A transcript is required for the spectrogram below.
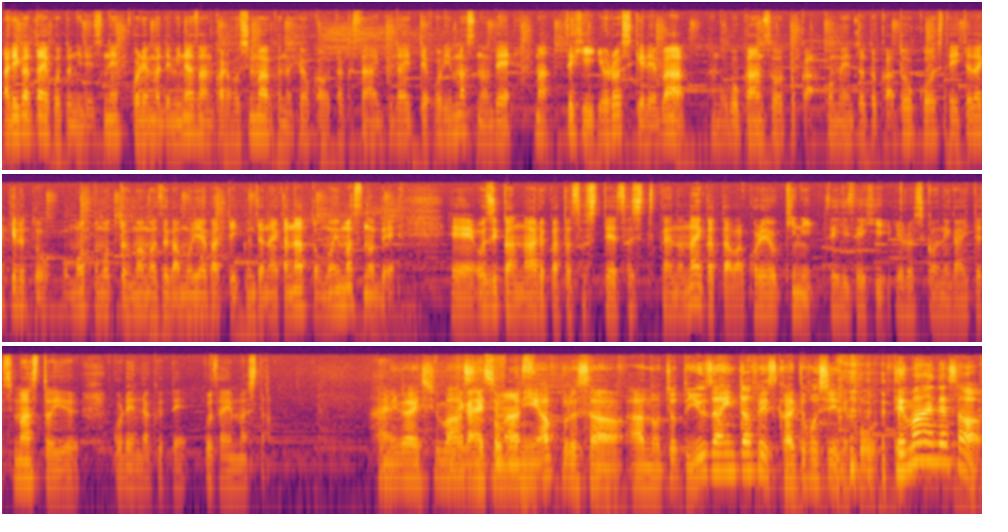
ありがたいことにですねこれまで皆さんから星マークの評価をたくさんいただいておりますので、まあ、ぜひよろしければあのご感想とかコメントとか投稿していただけるともっともっとうままずが盛り上がっていくんじゃないかなと思いますので、えーお時間のある方そして差し支えのない方はこれを機にぜひぜひよろしくお願いいたしますというご連絡でございました。お願いします。お願いしますとともにアップルさんあのちょっとユーザーインターフェース変えてほしいね。こう手前でさ、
